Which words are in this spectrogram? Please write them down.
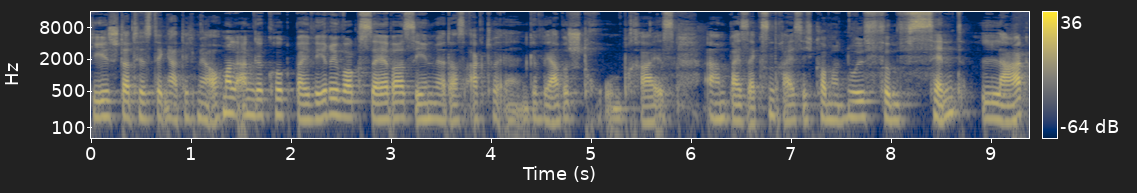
die Statistiken hatte ich mir auch mal angeguckt. Bei Verivox selber sehen wir, dass aktuellen Gewerbestrompreis ähm, bei 36,05 Cent lag.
